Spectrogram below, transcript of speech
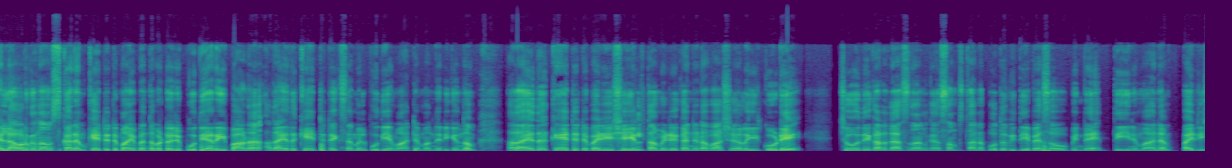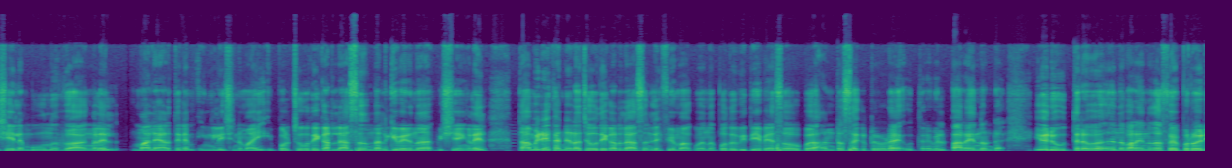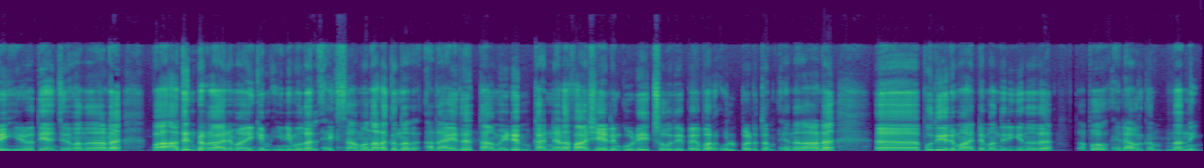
എല്ലാവർക്കും നമസ്കാരം. കേറ്ററ്റുമായി ബന്ധപ്പെട്ട ഒരു പുതിയ അറിയിപ്പാണ്. അതായത് കേറ്ററ്റ് എക്സാമിൽ പുതിയ മാറ്റം വന്നിരിക്കുന്നു. അതായത് കേറ്ററ്റ് പരീക്ഷയിൽ തമിഴ് കന്നഡ ഭാഷകളിൽ കൂടി ചോദ്യ കടലാസ് നൽകാൻ സംസ്ഥാന പൊതുവിദ്യാഭ്യാസ വകുപ്പിന്റെ തീരുമാനം പരീക്ഷയിലെ മൂന്ന് വിഭാഗങ്ങളിൽ മലയാളത്തിലും ഇംഗ്ലീഷിനുമായി ഇപ്പോൾ ചോദ്യ കടലാസ് നൽകി വരുന്ന വിഷയങ്ങളിൽ തമിഴ് കന്നഡ ചോദ്യ കടലാസും ലഭ്യമാക്കുമെന്ന് പൊതുവിദ്യാഭ്യാസ വകുപ്പ് അണ്ടർ സെക്രട്ടറിയുടെ ഉത്തരവിൽ പറയുന്നുണ്ട്. ഈ ഒരു ഉത്തരവ് എന്ന് പറയുന്നത് ഫെബ്രുവരി ഇരുപത്തി അഞ്ചിന് വന്നതാണ്. അപ്പോൾ അതിന് പ്രകാരമായിരിക്കും ഇനി മുതൽ എക്സാം നടക്കുന്നത്. അതായത് തമിഴും കന്നഡ ഭാഷയിലും കൂടി ചോദ്യ പേപ്പർ ഉൾപ്പെടുത്തും എന്നതാണ് പുതിയൊരു മാറ്റം വന്നിരിക്കുന്നത്. അപ്പോൾ എല്ലാവർക്കും നന്ദി.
